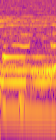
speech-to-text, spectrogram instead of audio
Música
